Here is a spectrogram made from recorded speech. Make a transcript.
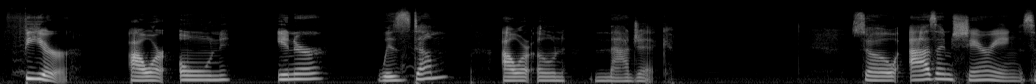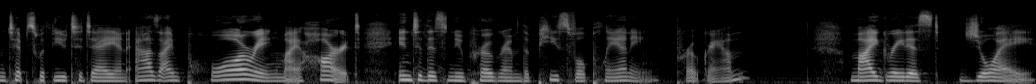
fear our own inner wisdom, our own magic. So, as I'm sharing some tips with you today, and as I'm pouring my heart into this new program, the Peaceful Planning Program, my greatest joy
